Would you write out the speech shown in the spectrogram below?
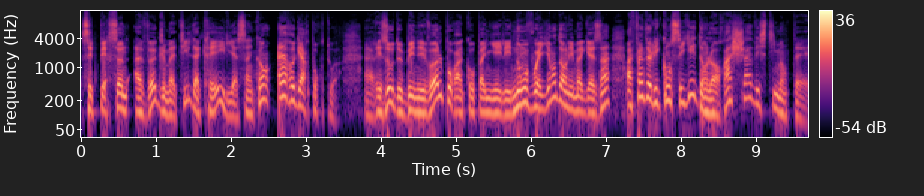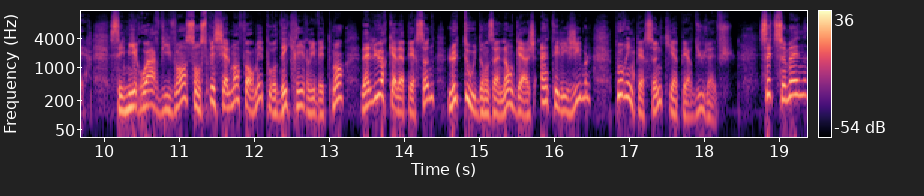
Cette personne aveugle, Mathilde, a créé il y a cinq ans Un Regard pour toi, un réseau de bénévoles pour accompagner les non-voyants dans les magasins afin de les conseiller dans leur achat vestimentaire. Ces miroirs vivants sont spécialement formés pour décrire les vêtements, l'allure qu'a la personne, le tout dans un langage intelligible pour une personne qui a perdu la vue. Cette semaine,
